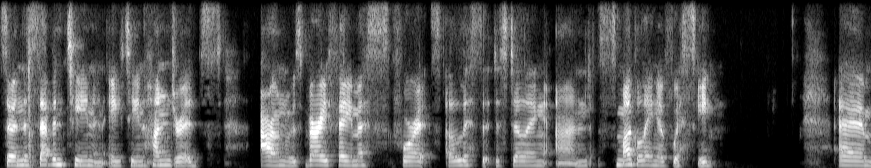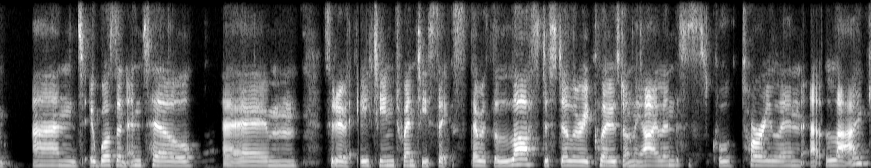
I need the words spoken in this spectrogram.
So, in the 17 and 1800s, Arran was very famous for its illicit distilling and smuggling of whiskey. Um, and it wasn't until um, sort of 1826 there was the last distillery closed on the island. This is called Torrey at Lagg.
